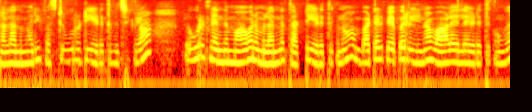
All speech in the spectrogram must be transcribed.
நல்லா அந்த மாதிரி ஃபஸ்ட்டு உருட்டி எடுத்து வச்சுக்கலாம். உருட்டின இந்த மாவை நம்ம நல்லா தட்டி எடுத்துக்கணும். பட்டர் பேப்பர் இல்லைன்னா வாழை இலை எடுத்துக்கோங்க.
